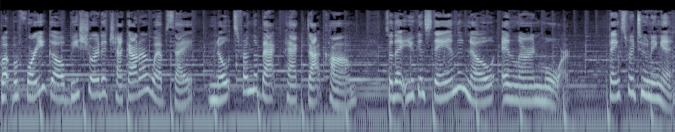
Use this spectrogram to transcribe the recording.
But before you go, be sure to check out our website, notesfromthebackpack.com, so that you can stay in the know and learn more. Thanks for tuning in.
